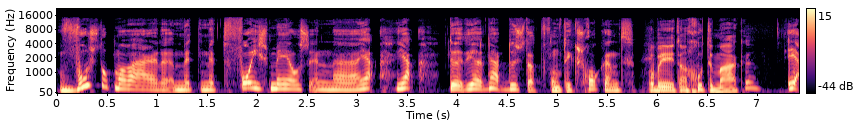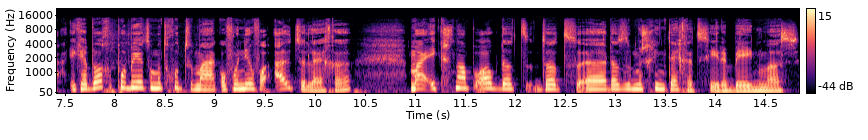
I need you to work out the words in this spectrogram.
woest op me waren. Met, met voicemails en eh, ja, ja. De, ja nou, dus dat vond ik schokkend. Probeer je het dan goed te maken? Ja, ik heb wel geprobeerd om het goed te maken, of in ieder geval uit te leggen. Maar ik snap ook dat, dat, eh, dat het misschien tegen het zere been was.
